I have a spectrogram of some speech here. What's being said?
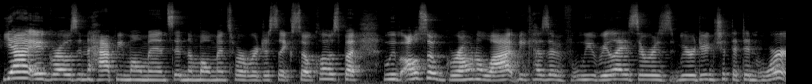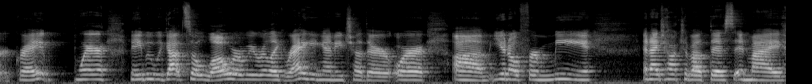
Yeah, it grows in the happy moments, in the moments where we're just like so close. But we've also grown a lot because of we realized there was we were doing shit that didn't work, right? Where maybe we got so low where we were like ragging on each other, or um, you know, for me and I talked about this in my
